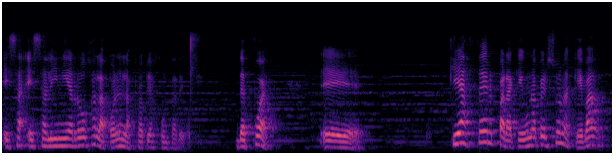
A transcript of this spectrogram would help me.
esa, esa, línea roja la ponen las propias juntas de gobierno. Después, eh, ¿Qué hacer para que una persona que va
